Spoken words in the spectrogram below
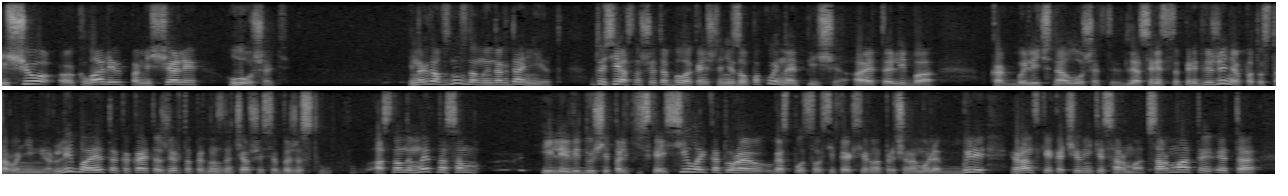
еще э, клали, помещали лошадь. Иногда взнузданную, иногда нет. Ну, то есть ясно, что это была, конечно, не заупокойная пища, а это либо как бы личная лошадь для средства передвижения в потусторонний мир, либо это какая-то жертва, предназначавшаяся божеству. Основным этносом или ведущей политической силой, которая господствовала в степях Северного Причерноморья, были иранские кочевники сармат. Сарматы – это э,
